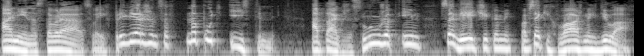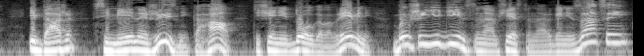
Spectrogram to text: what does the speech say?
Они наставляют своих приверженцев на путь истинный, а также служат им советчиками во всяких важных делах. И даже в семейной жизни Кагал в течение долгого времени, бывший единственной общественной организацией,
